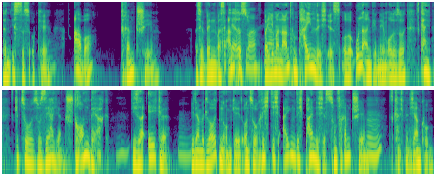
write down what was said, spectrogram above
dann ist das okay. Aber Fremdschämen. Also wenn was Erklär anderes das mal, bei ja. jemand anderem peinlich ist oder unangenehm oder so, das kann, es gibt so, so Serien, Stromberg, Mhm. Dieser Ekel, wie der mit Leuten umgeht und so richtig eigentlich peinlich ist zum Fremdschämen. Das kann ich mir nicht angucken.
